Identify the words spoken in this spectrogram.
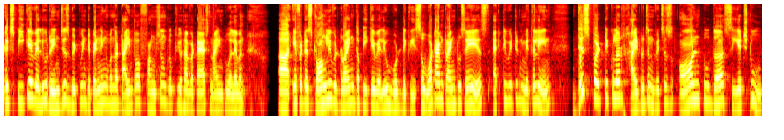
its pK value ranges between depending upon the type of functional group you have attached 9 to 11 uh, if it is strongly withdrawing the pK value would decrease. So what I'm trying to say is activated methylene this particular hydrogen which is on to the CH2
